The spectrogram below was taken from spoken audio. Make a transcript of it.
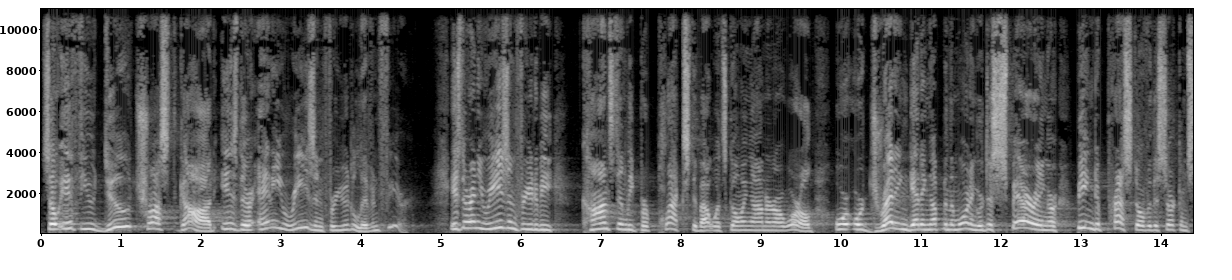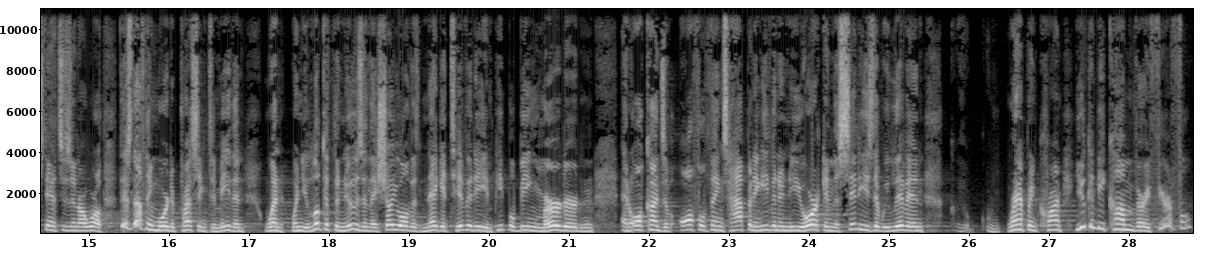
So if you do trust God, is there any reason for you to live in fear? Is there any reason for you to be constantly perplexed about what's going on in our world, or, or dreading getting up in the morning, or despairing, or being depressed over the circumstances in our world. There's nothing more depressing to me than when, when you look at the news and they show you all this negativity and people being murdered and, and all kinds of awful things happening, even in New York and the cities that we live in, rampant crime. You can become very fearful.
